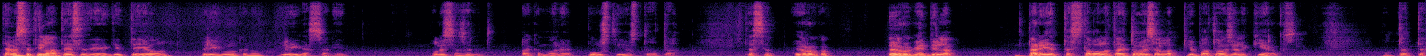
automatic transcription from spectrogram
tämmöisessä tilanteessa tietenkin, että ei ole peli kulkenut liigassa, niin olisi se nyt aikamoinen boosti, jos tuota, tässä Euroka, Eurokentillä pärjättäisiin tavalla tai toisella, jopa toiselle kierrokselle. Mutta että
